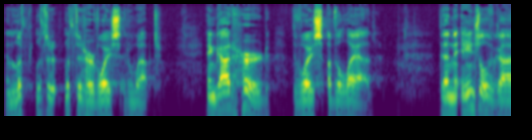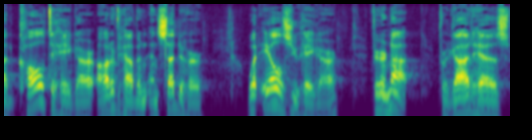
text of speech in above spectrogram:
and lift, lifted, lifted her voice and wept. And God heard the voice of the lad. Then the angel of God called to Hagar out of heaven and said to her, What ails you, Hagar? Fear not, for God has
